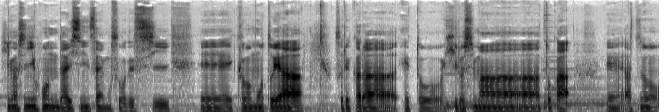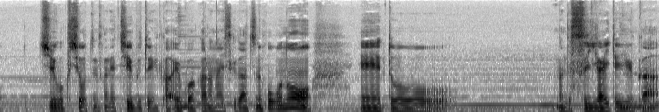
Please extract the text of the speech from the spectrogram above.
東日本大震災もそうですし、えー、熊本やそれから、えーと、広島とか、えー、あっちの中国地方っていうんですかね中部というかよくわからないですけどあっちの方のえっ、ー、となんだ水害というか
